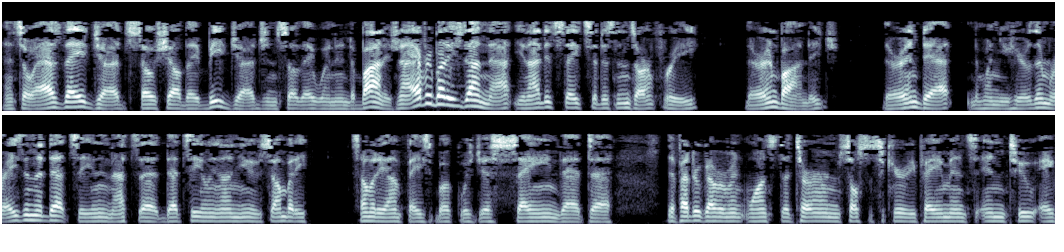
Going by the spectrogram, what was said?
And so as they judge, so shall they be judged, and so they went into bondage. Now everybody's done that. United States citizens aren't free. They're in bondage. They're in debt. And when you hear them raising the debt ceiling, that's a debt ceiling on you. Somebody, somebody on Facebook was just saying that, uh, the federal government wants to turn social security payments into a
